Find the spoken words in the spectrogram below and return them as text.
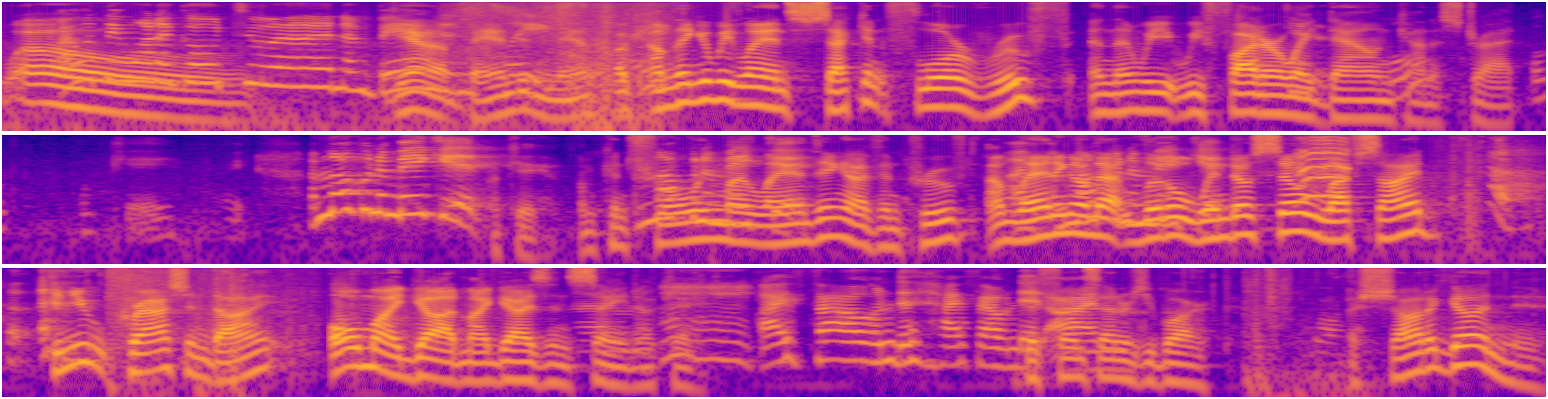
Whoa. Why would they want to go to an abandoned Yeah, abandoned place, manor. Okay, I'm thinking we land second floor roof, and then we we fight our way down, kind of strat. Okay, right. I'm not gonna make it. Okay, I'm controlling my make it. landing. I've improved. I'm I'm- landing I'm on that little windowsill left side. Can you crash and die? Oh my god, my guy's insane. Okay. I found, I found it. Defense energy bar. I shot a gun.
